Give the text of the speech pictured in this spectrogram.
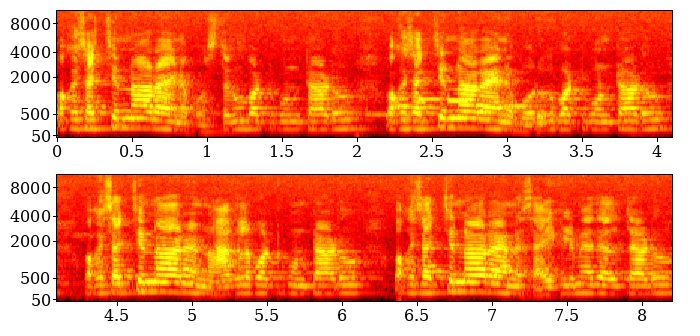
ఒక సత్యనారాయణ పుస్తకం పట్టుకుంటాడు ఒక సత్యనారాయణ బొరుగు పట్టుకుంటాడు ఒక సత్యనారాయణ నాగలు పట్టుకుంటాడు ఒక సత్యనారాయణ సైకిల్ మీద వెళ్తాడు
